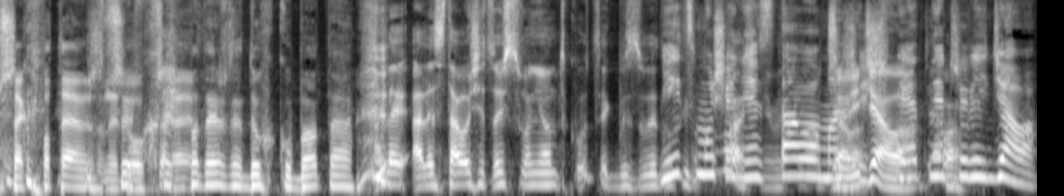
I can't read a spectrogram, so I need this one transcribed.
Wszechpotężny Wszech- duch. Wszechpotężny duch Kubota. Ale, ale stało się coś słoniątku? Jakby zły duch- Nic mu się nie Właśnie, stało, ma Czyli się działa. świetnie, Działa. czyli działa.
